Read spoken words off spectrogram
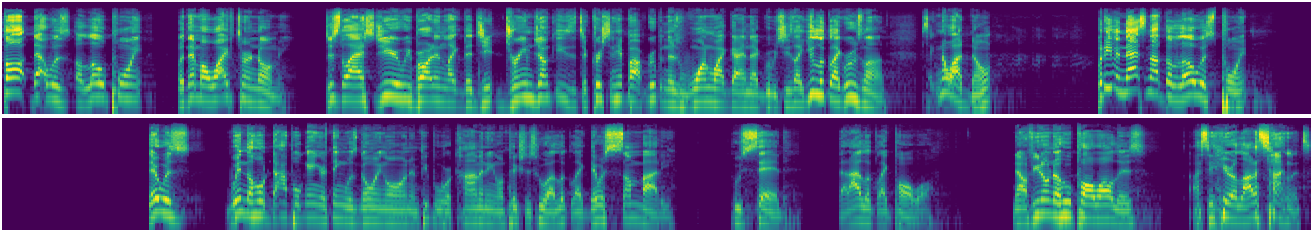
thought that was a low point. But then my wife turned on me. Just last year, we brought in like the G- Dream Junkies. It's a Christian hip hop group, and there's one white guy in that group. She's like, "You look like Ruslan." It's like, no, I don't. But even that's not the lowest point. There was when the whole doppelganger thing was going on, and people were commenting on pictures who I look like. There was somebody who said that I look like Paul Wall. Now, if you don't know who Paul Wall is, I see here a lot of silence.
